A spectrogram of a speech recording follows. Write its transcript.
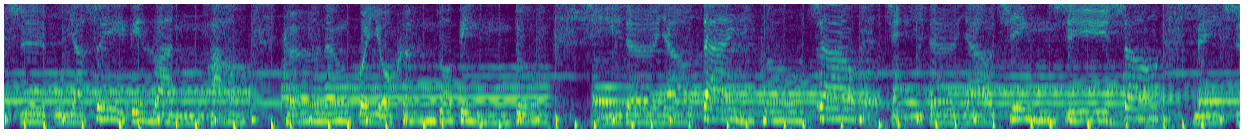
没事，不要随便乱跑，可能会有很多病毒。记得要戴口罩，记得要勤洗手。没事，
